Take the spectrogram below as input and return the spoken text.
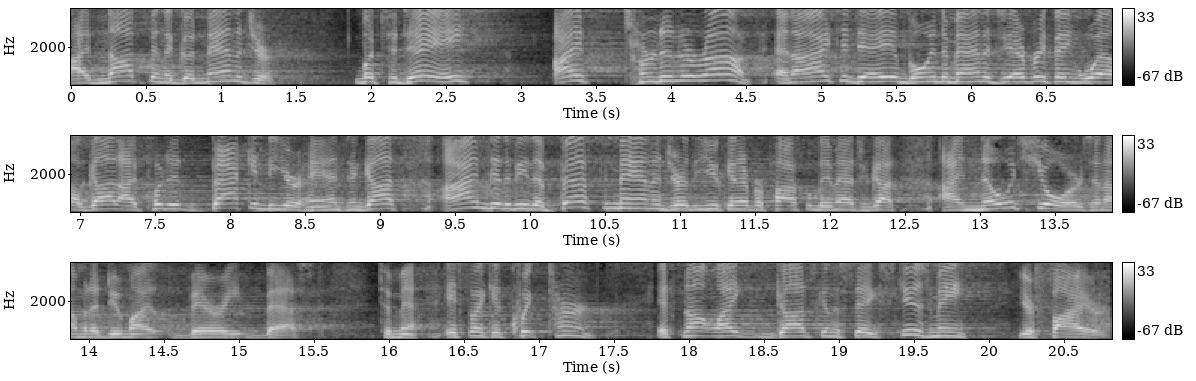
I've not been a good manager, but today I turn it around and I today am going to manage everything well. God, I put it back into your hands. And God, I'm going to be the best manager that you can ever possibly imagine. God, I know it's yours and I'm going to do my very best to man. It's like a quick turn. It's not like God's going to say, Excuse me, you're fired,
